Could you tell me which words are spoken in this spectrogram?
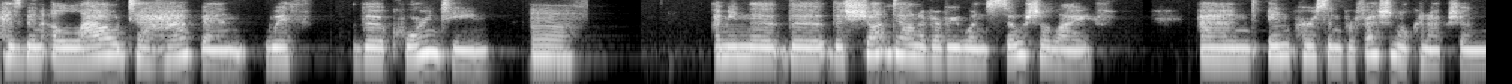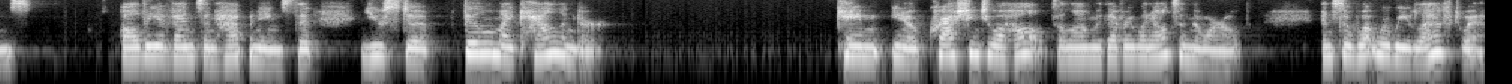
has been allowed to happen with the quarantine. Mm. I mean the the the shutdown of everyone's social life and in-person professional connections all the events and happenings that used to fill my calendar came, you know, crashing to a halt along with everyone else in the world. And so what were we left with?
